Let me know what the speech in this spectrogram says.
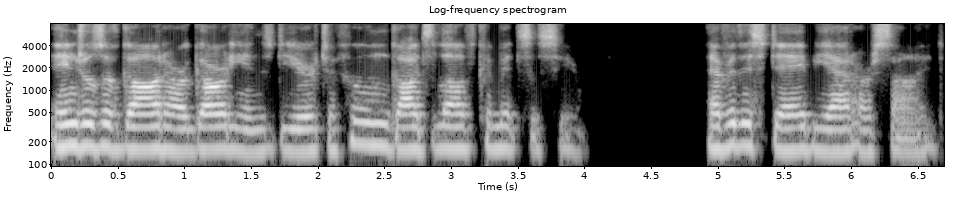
Angels of God, our guardians dear, to whom God's love commits us here ever this day be at our side,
